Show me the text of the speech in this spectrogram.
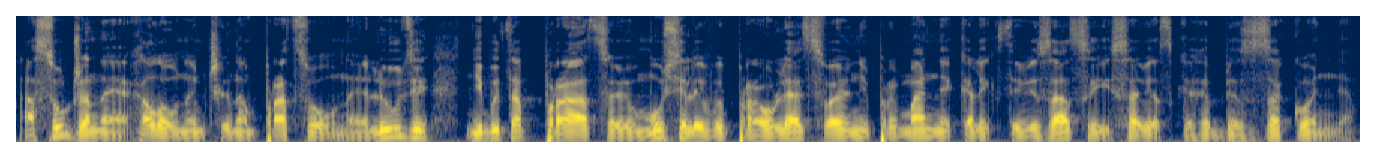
Асуджаныя галоўным чынам працоўныя людзі, нібыта працаю мусілі выпраўляць сваё непрыманне калектывізацыі савецкага беззаконня.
